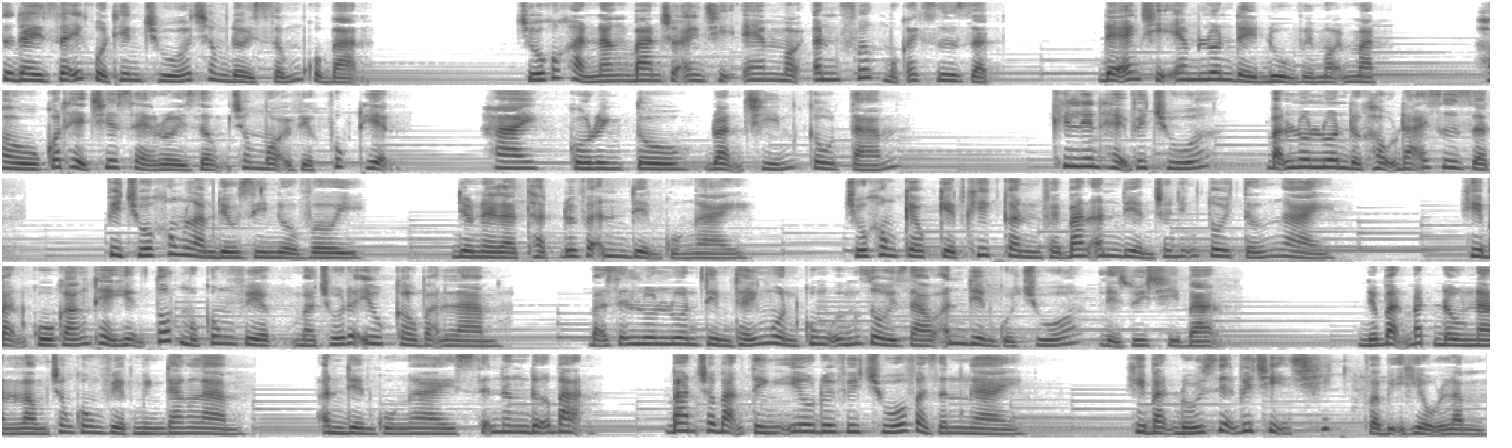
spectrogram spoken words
sự đầy dẫy của Thiên Chúa trong đời sống của bạn. Chúa có khả năng ban cho anh chị em mọi ân phước một cách dư dật, để anh chị em luôn đầy đủ về mọi mặt, hầu có thể chia sẻ rời rộng trong mọi việc phúc thiện. 2 Corinto đoạn 9 câu 8 Khi liên hệ với Chúa, bạn luôn luôn được hậu đãi dư dật, vì Chúa không làm điều gì nửa vời. Điều này là thật đối với ân điển của Ngài. Chúa không keo kiệt khi cần phải ban ân điển cho những tôi tớ Ngài. Khi bạn cố gắng thể hiện tốt một công việc mà Chúa đã yêu cầu bạn làm, bạn sẽ luôn luôn tìm thấy nguồn cung ứng dồi dào ân điển của Chúa để duy trì bạn. Nếu bạn bắt đầu nản lòng trong công việc mình đang làm, ân điển của Ngài sẽ nâng đỡ bạn, ban cho bạn tình yêu đối với Chúa và dân Ngài. Khi bạn đối diện với chị trích và bị hiểu lầm,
